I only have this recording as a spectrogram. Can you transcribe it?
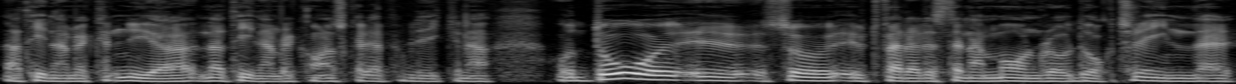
latinamerika, nya latinamerikanska republikerna. Och då eh, så utfärdades denna Monroe-doktrin där,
